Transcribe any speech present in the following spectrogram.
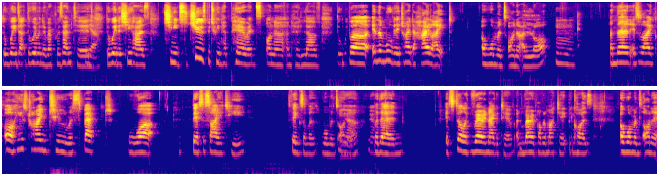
The way that the women are represented, Yeah. the way that she has she needs to choose between her parents honor and her love But in the movie, they tried to highlight a woman's honor a lot. mm, And then it's like, oh, he's trying to respect what their society thinks of a woman's honor. yeah, yeah. But then it's still like very negative and very problematic mm. because a woman's honor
